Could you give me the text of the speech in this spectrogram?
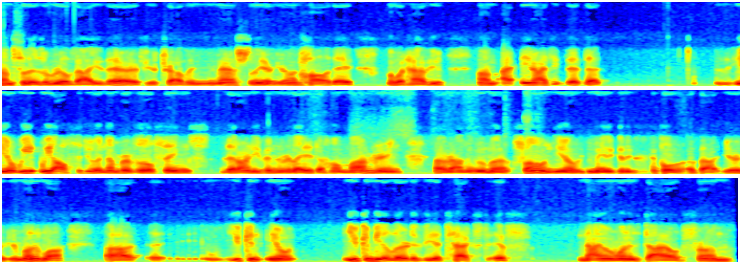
Um, so there's a real value there if you're traveling internationally or you're on holiday or what have you. Um, I, you know, I think that that you know, we, we also do a number of little things that aren't even related to home monitoring around the Ooma phone. You know, you made a good example about your, your mother-in-law. Uh, you can, you know, you can be alerted via text if 911 is dialed from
